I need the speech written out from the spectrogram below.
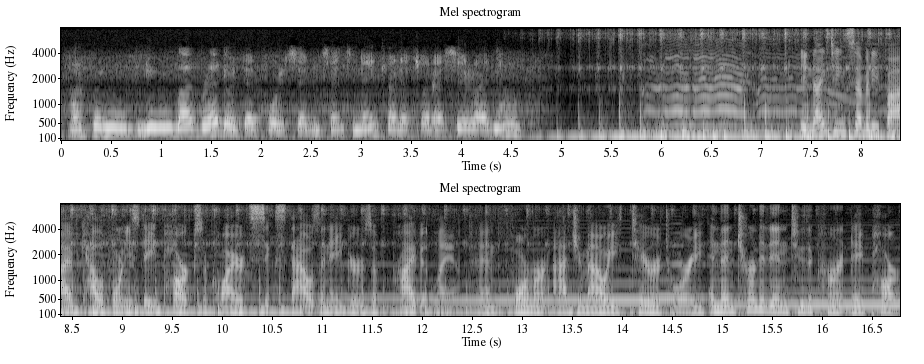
I couldn't even buy bread at that 47 cents an acre. That's what I see right now. In 1975, California State Parks acquired 6,000 acres of private land and former Ajumawi territory and then turned it into the current day park.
